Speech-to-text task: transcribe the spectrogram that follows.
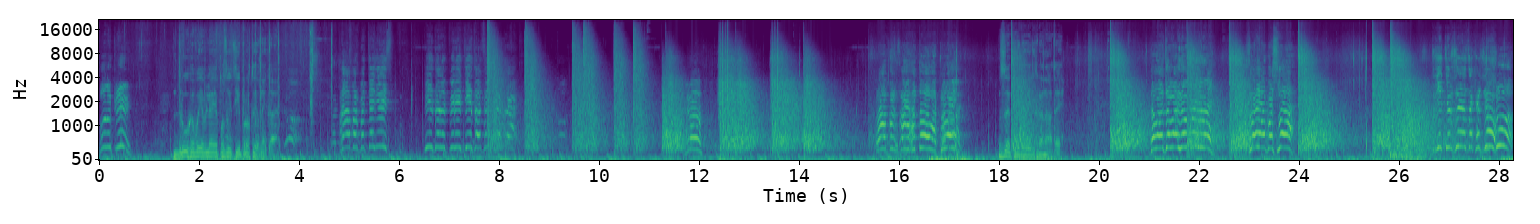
Воно крий! Друга виявляє позиції противника. Прапор, підтягнись! Підери впереді, 20 метрів! Плюс! Прапор, своя готова! Крой! Закидують гранати. Давай, давай, наваливай! Своя пошла! Не держи, я захожу!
